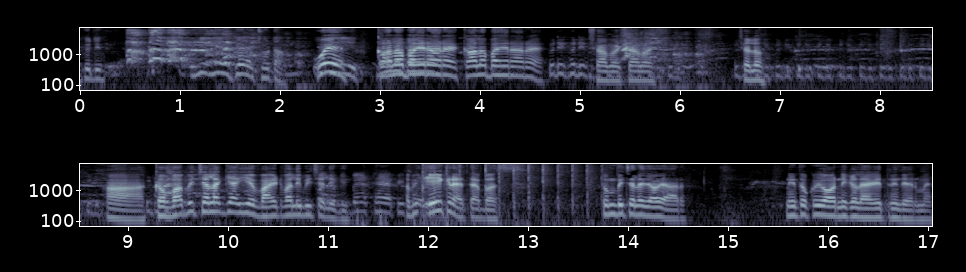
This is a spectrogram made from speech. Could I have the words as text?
खुदी ये ये गया छोटा ओए काला बाहर आ रहा है काला बाहर आ रहा है खुदी खुदी शाबाश शाबाश चलो हाँ कौवा भी चला गया ये व्हाइट वाली भी चलेगी अभी एक रहता है बस। तुम भी चले जाओ यार। नहीं तो कोई और निकल आएगा इतनी देर में।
